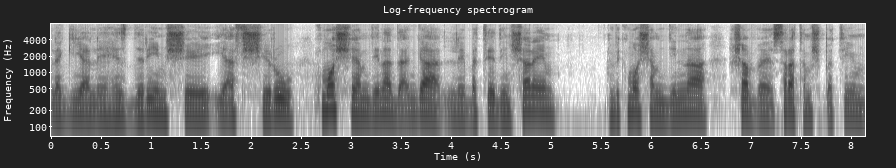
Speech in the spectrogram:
להגיע להסדרים שיאפשרו, כמו שהמדינה דאגה לבתי דין שרעיים, וכמו שהמדינה, עכשיו שרת המשפטים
